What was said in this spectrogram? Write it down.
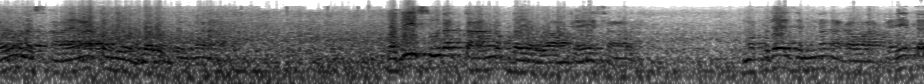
یو لس آیات دی او درو قرآن په دې صورت تعلق د یو واقعې سره نو خدای زمنا هغه واقعې ته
